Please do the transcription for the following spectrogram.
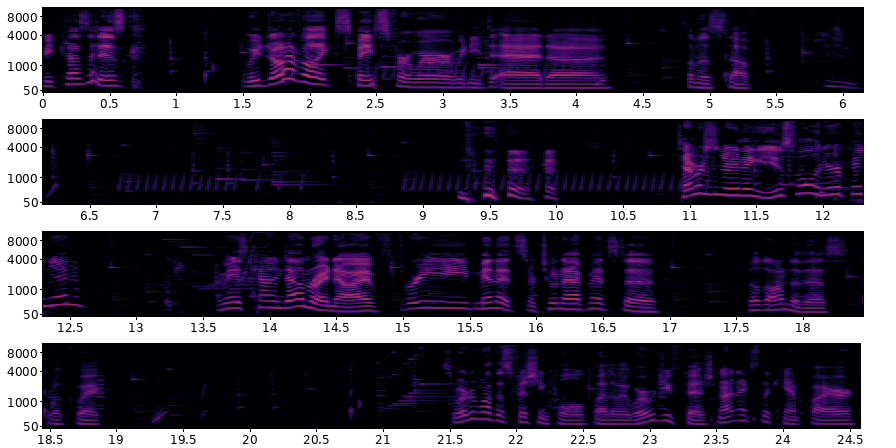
because it is. We don't have like space for where we need to add uh, some of this stuff. Timer doesn't do anything useful in your opinion? I mean, it's counting down right now. I have three minutes or two and a half minutes to build onto this real quick. So where do we want this fishing pole, by the way? Where would you fish? Not next to the campfire.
